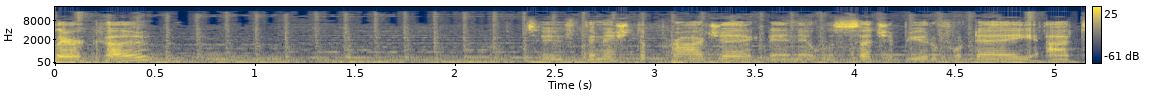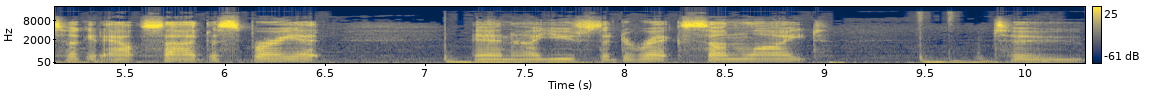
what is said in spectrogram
clear coat to finish the project and it was such a beautiful day I took it outside to spray it and I used the direct sunlight to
